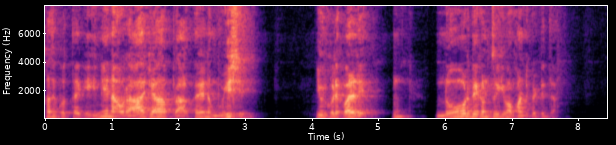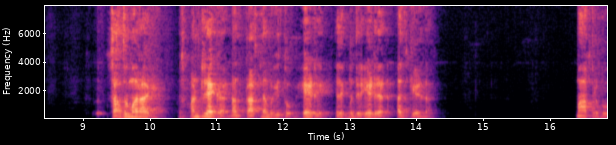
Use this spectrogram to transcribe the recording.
ಸಾಧು ಗೊತ್ತಾಗಿ ಇನ್ನೇನು ಅವರ ರಾಜ ಪ್ರಾರ್ಥನೆಯನ್ನು ಮುಗಿಸಿ ಇವನ ಕಡೆ ಹೊರಳಿ. ಹ್ಞೂ ನೋಡ್ಬೇಕಂತ ಇವ ಹೊಂಟು ಬಿಟ್ಟಿದ್ದ. ಸಾಧು ಮಹಾರಾಜ್, ಹೊಂಟ್ರಿ ಯಾಕೆ? ನನ್ನ ಪ್ರಾರ್ಥನೆ ಮುಗೀತು. ಹೇಳ್ರಿ. ಎದಕ್ಕೆ ಬಂದಿರಿ? ಹೇಳ್ರಿ ಅಂತ ಕೇಳಿದ. ಮಹಾಪ್ರಭು,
